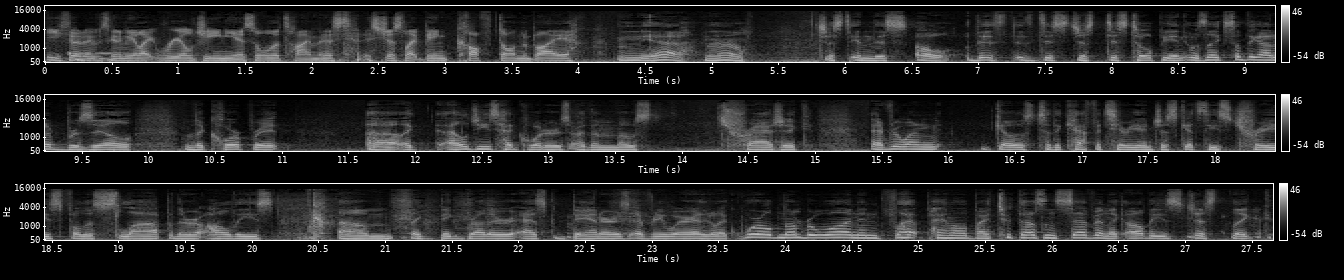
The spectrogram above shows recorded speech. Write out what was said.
You thought it was going to be like real genius all the time, and instead it's just like being coughed on by. Mm, Yeah, no. Just in this, oh, this this just dystopian. It was like something out of Brazil. The corporate, uh, like LG's headquarters, are the most tragic. Everyone goes to the cafeteria and just gets these trays full of slop, and there are all these um, like Big Brother esque banners everywhere. They're like world number one in flat panel by 2007. Like all these, just like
